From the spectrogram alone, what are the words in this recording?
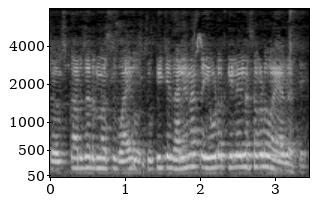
संस्कार जर नस वाय चुकीचे झाले ना तर एवढं केलेलं सगळं वाया जाते.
